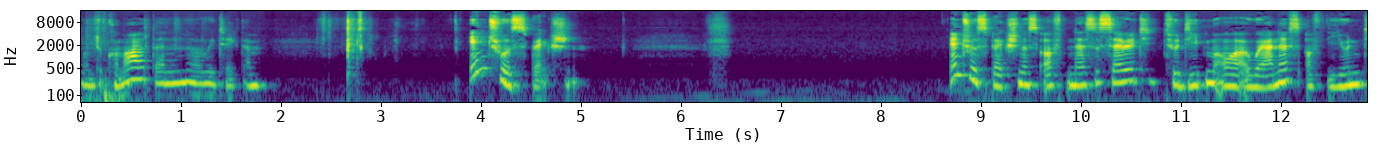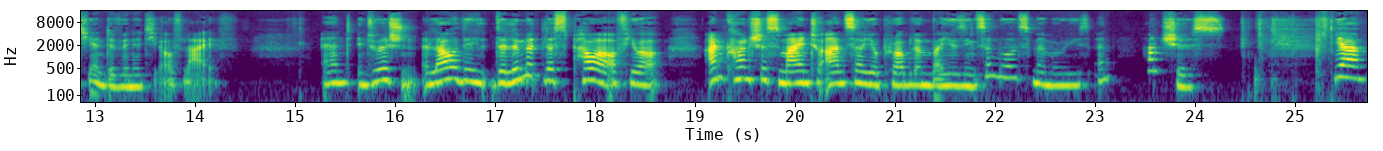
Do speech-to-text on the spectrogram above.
want to come out, then uh, we take them. Introspection. Introspection is often necessary to, deepen our awareness of the unity and divinity of life. And intuition. Allow the, the limitless power of your unconscious mind to answer your problem by using symbols, memories, and hunches. Yeah,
